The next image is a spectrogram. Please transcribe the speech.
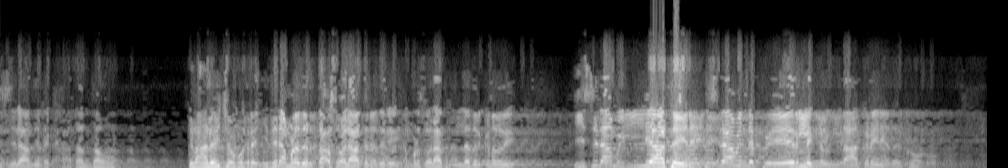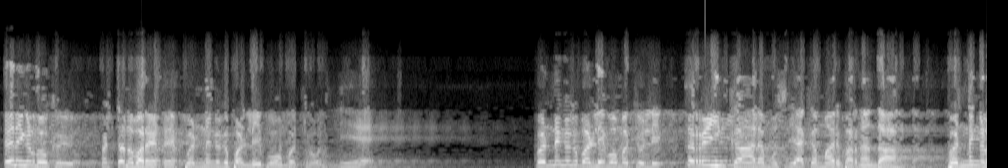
ഇസ്ലാമിന്റെ കഥ എന്താവും? നിങ്ങൾ ആലോചിച്ച് നോക്കട്ടെ ഇത് നമ്മൾ എതിർത്താ സ്വലാത്തിനെതിരെ. നമ്മൾ സ്വലാത്തിനല്ല എതിർക്കണത്. ഇസ്ലാം ഇല്ലാത്തതിനെ ഇസ്ലാമിന്റെ പേരിൽ നിങ്ങൾ ഉണ്ടാക്കണേനെ എതിർക്കണുള്ളൂ. ഇനി നിങ്ങൾ നോക്ക് പെട്ടെന്ന് പറയട്ടെ പെണ്ണുങ്ങൾക്ക് പള്ളിയിൽ പോകാൻ പറ്റുമോ ഇല്ലേ പെണ്ണുങ്ങൾക്ക് പള്ളിയിൽ പോകാൻ പറ്റുമല്ല ഇത്രയും കാലം മുസ്ലിയാക്കന്മാർ പറഞ്ഞെന്താ? പെണ്ണുങ്ങൾ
